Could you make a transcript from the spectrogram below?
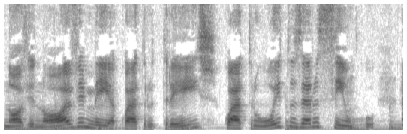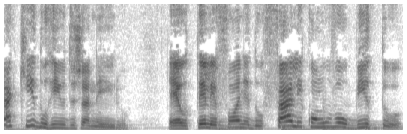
996434805, aqui do Rio de Janeiro. É o telefone do Fale com o Volbito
